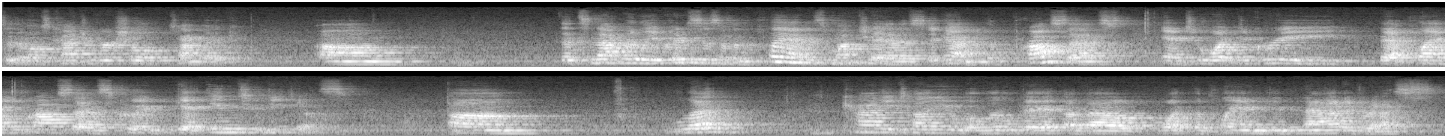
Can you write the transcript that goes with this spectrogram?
to the most controversial topic. Um, That's not really a criticism of the plan as much as, again, the process and to what degree that planning process could get into details. Um, Let Connie tell you a little bit about what the plan did not address,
